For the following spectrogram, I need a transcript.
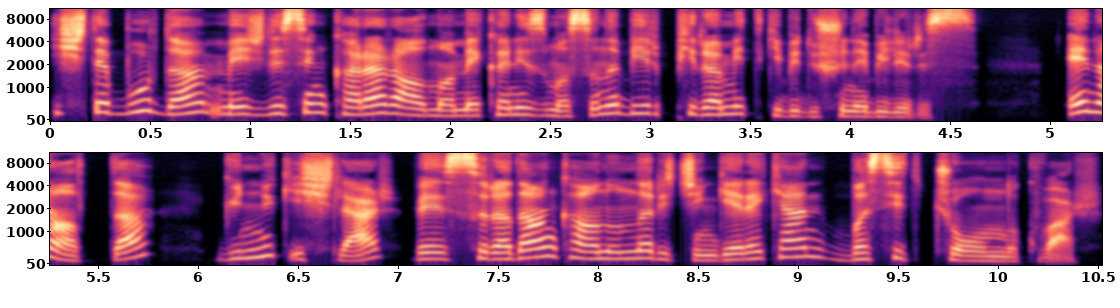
İşte burada meclisin karar alma mekanizmasını bir piramit gibi düşünebiliriz. En altta günlük işler ve sıradan kanunlar için gereken basit çoğunluk var.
